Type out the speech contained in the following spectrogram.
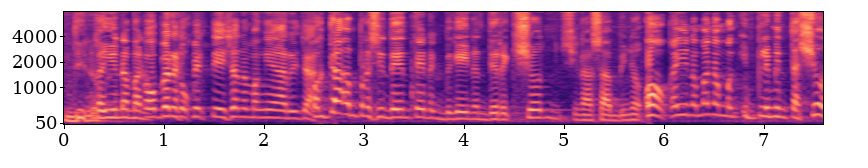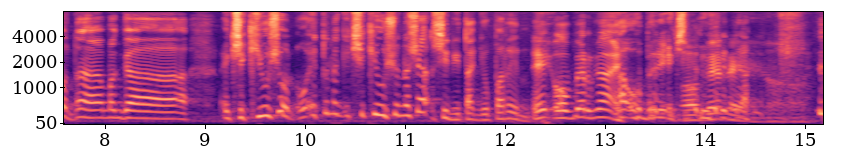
Hindi no. Kayo naman. over expectation na mangyayari dyan. Pagka ang presidente nagbigay ng direksyon, sinasabi nyo, oh, kayo naman ang mag-implementasyon, ah, mag-execution. oh, ito nag-execution na siya, sinitan nyo pa rin. eh, over nga eh. Ah, over execution Over eh. na. Oo.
